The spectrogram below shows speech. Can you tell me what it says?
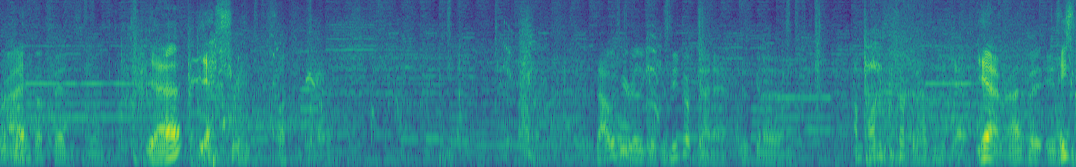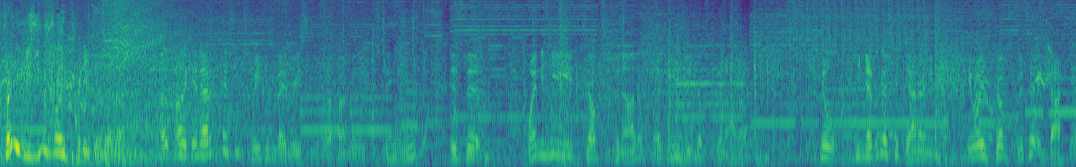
right? about fair this morning. Yeah, yeah, true. That would be really good. The Z drop down air is gonna. I'm honestly shocked that it hasn't hit yet. Yeah, right. But it's- he's pretty. He's usually pretty good at them. Uh, like an adaptation tweak he made recently that I find really interesting Mm-hmm. is that when he drops the banana, like when he drops the banana, he'll he never goes for down anymore. He always drops with it and back it.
